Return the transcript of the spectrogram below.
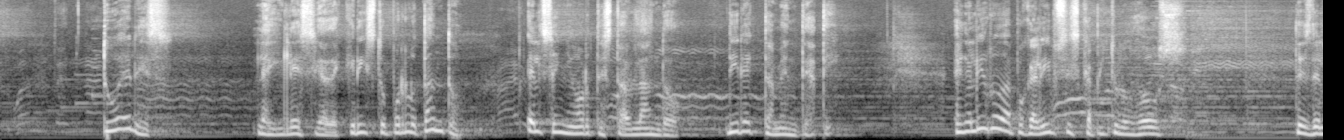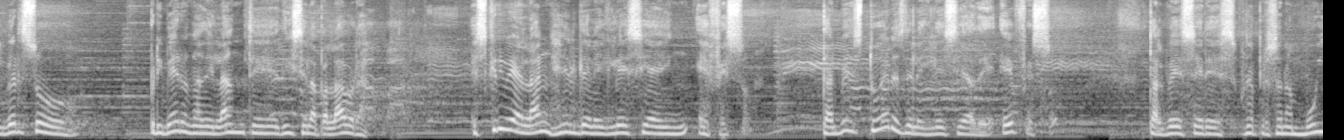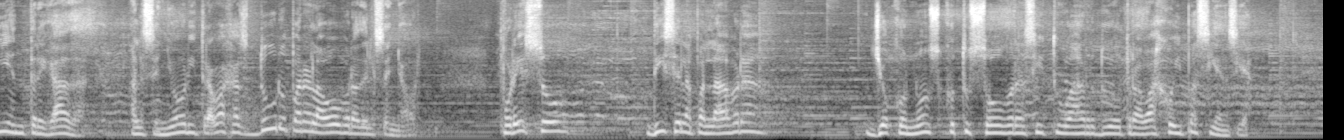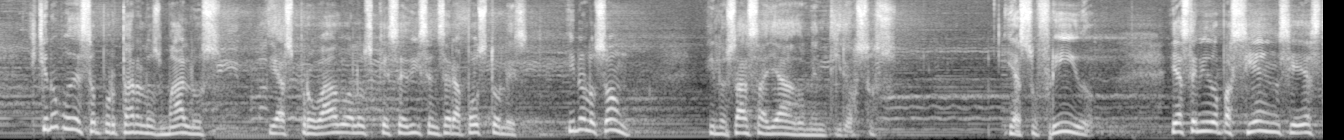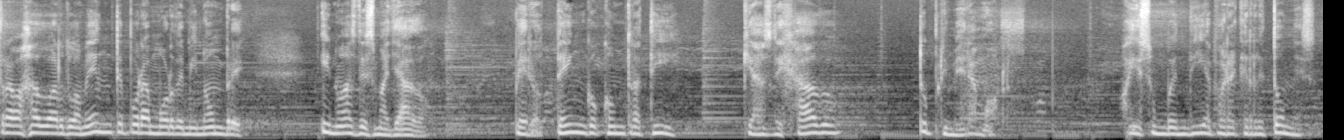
Tú eres la iglesia de Cristo, por lo tanto, el Señor te está hablando directamente a ti. En el libro de Apocalipsis capítulo 2, desde el verso primero en adelante dice la palabra, escribe al ángel de la iglesia en Éfeso. Tal vez tú eres de la iglesia de Éfeso. Tal vez eres una persona muy entregada al Señor y trabajas duro para la obra del Señor. Por eso dice la palabra, yo conozco tus obras y tu arduo trabajo y paciencia, y que no puedes soportar a los malos, y has probado a los que se dicen ser apóstoles, y no lo son, y los has hallado mentirosos. Y has sufrido, y has tenido paciencia, y has trabajado arduamente por amor de mi nombre, y no has desmayado. Pero tengo contra ti que has dejado tu primer amor. Hoy es un buen día para que retomes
